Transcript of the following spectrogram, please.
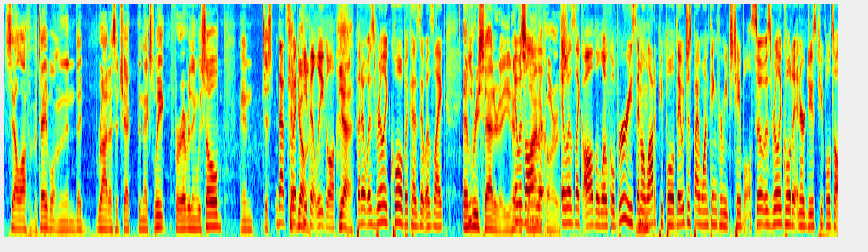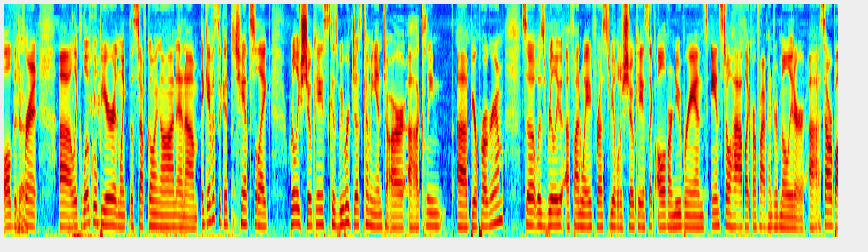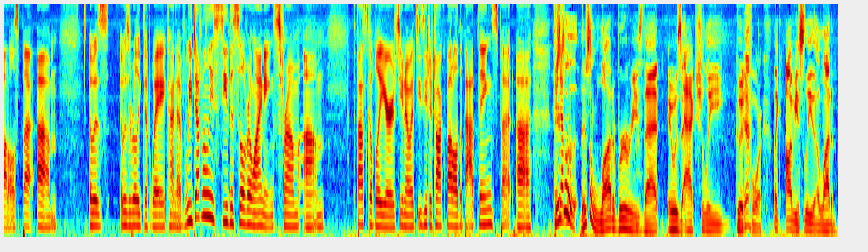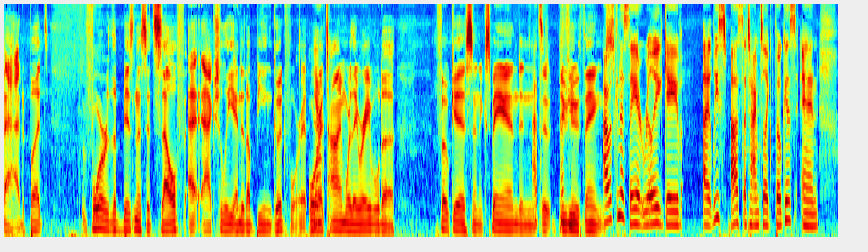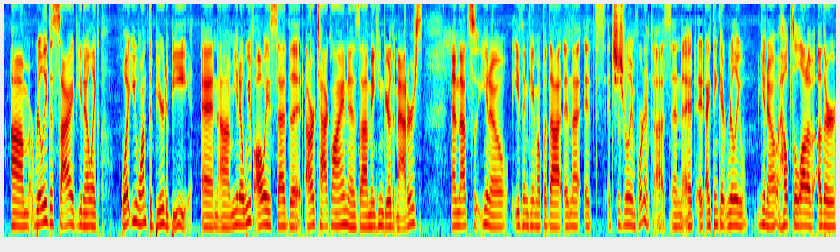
sell off of a table, and then they'd write us a check the next week for everything we sold, and just that's the way to keep it legal. Yeah, but it was really cool because it was like every Saturday you'd have it was this line the, of cars. Mm-hmm. it was like all the local breweries and a lot of people they would just buy one thing from each table. So it was really cool to introduce people to all the Yeah. different uh, like local beer and like the stuff going on and um, it gave us a good chance to like really showcase because we were just coming into our uh, clean uh, beer program. So it was really a fun way for us to be able to showcase like all of our new brands and still have like our 500 milliliter uh, sour bottles. But um, it was it was a really good way kind of we definitely see the silver linings from um, the past couple of years you know it's easy to talk about all the bad things but uh, there's, There's defi- a there's a lot of breweries that it was actually good Yeah. for. Like obviously a lot of bad, but for the business itself, actually ended up being good for it, or Yeah. a time where they were able to focus and expand and That's- uh, do that's- new things. I was gonna say it really gave at least us a time to like focus and um, really decide, you know, like what you want the beer to be. And um, you know, we've always said that our tagline is uh, making beer that matters. And that's you know Ethan came up with that, and that it's it's just really important to us, and it, it I think it really you know helped a lot of other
